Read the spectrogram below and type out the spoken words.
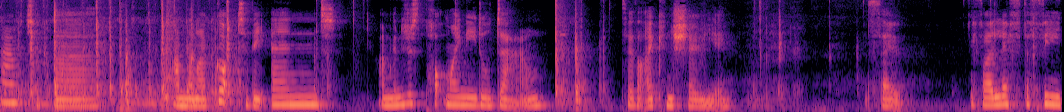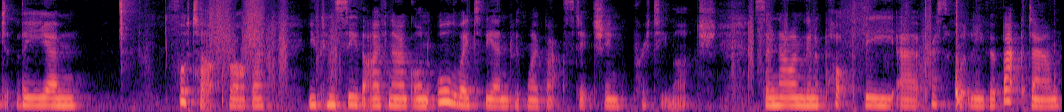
out of there, and then I've got to the end. I'm going to just pop my needle down so that I can show you. So if I lift the feed, the um, foot up rather, you can see that I've now gone all the way to the end with my back stitching pretty much. So now I'm going to pop the uh, presser foot lever back down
